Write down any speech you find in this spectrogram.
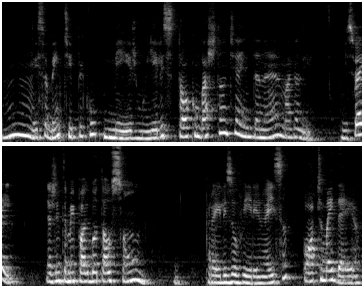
Hum, isso é bem típico mesmo. E eles tocam bastante ainda, né, Magali? Isso aí. E a gente também pode botar o som para eles ouvirem, não é isso? Ótima ideia.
